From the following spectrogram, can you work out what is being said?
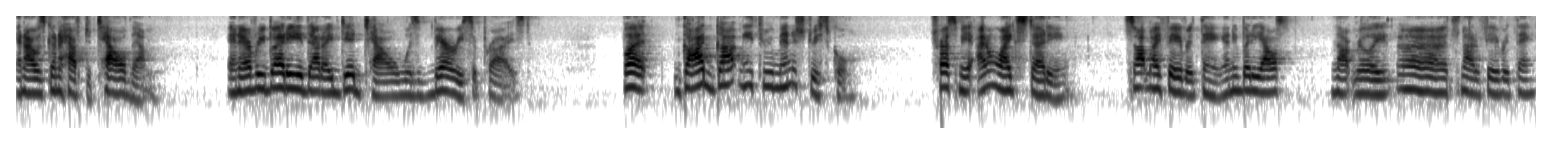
And I was going to have to tell them. And everybody that I did tell was very surprised. But God got me through ministry school. Trust me, I don't like studying. It's not my favorite thing. Anybody else? Not really. Uh, it's not a favorite thing.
